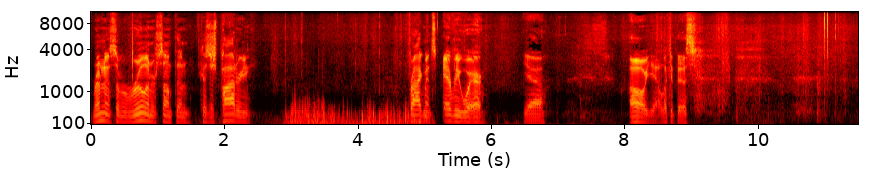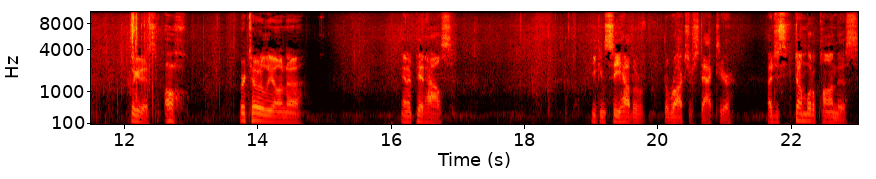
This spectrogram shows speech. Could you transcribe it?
remnants of a ruin or something because there's pottery fragments everywhere. Yeah. Oh yeah, look at this. Look at this. Oh, we're totally on a, in a pit house. You can see how the, the rocks are stacked here. I just stumbled upon this.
